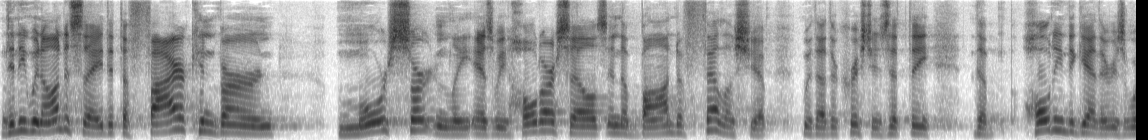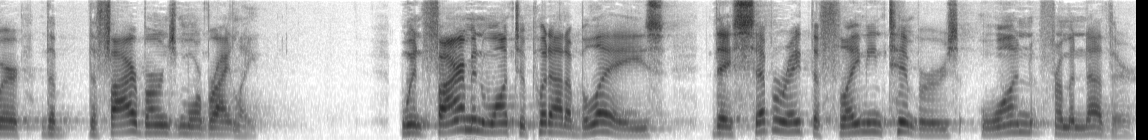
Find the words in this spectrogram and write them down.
Then he went on to say that the fire can burn more certainly as we hold ourselves in the bond of fellowship with other Christians. That the, the holding together is where the, the fire burns more brightly. When firemen want to put out a blaze, they separate the flaming timbers one from another.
